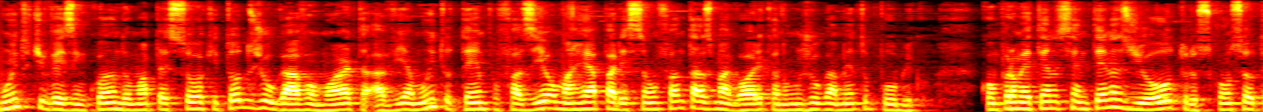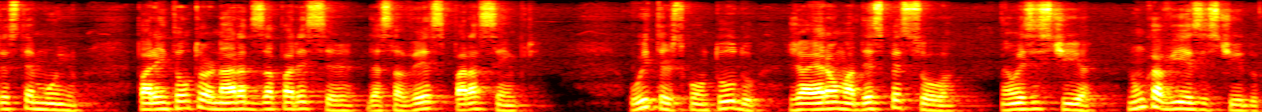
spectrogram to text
Muito de vez em quando, uma pessoa que todos julgavam morta havia muito tempo fazia uma reaparição fantasmagórica num julgamento público, comprometendo centenas de outros com seu testemunho, para então tornar a desaparecer, dessa vez para sempre. Withers, contudo, já era uma despessoa. Não existia, nunca havia existido.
